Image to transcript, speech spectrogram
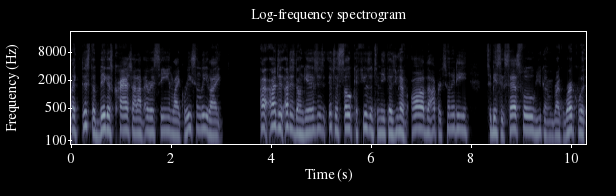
Like, this the biggest crash out I've ever seen. Like recently, like, I, I just, I just don't get it. It's just, it's just so confusing to me because you have all the opportunity to be successful. You can like work with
